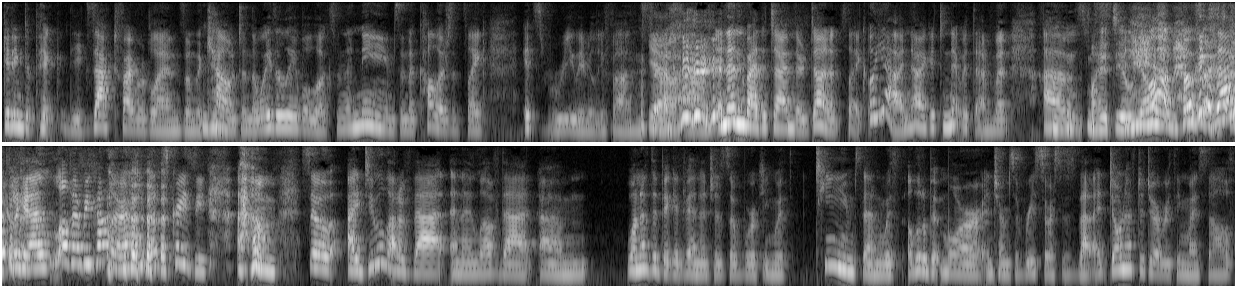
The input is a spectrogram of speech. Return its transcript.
getting to pick the exact fiber blends and the mm-hmm. count and the way the label looks and the names and the colors. It's like it's really really fun. So, yeah. um, and then by the time they're done it's like oh yeah now I get to knit with them. But um it's my ideal yarn. exactly. I love every color. That's crazy. Um so I do a lot of that and I love that um one of the big advantages of working with teams and with a little bit more in terms of resources that I don't have to do everything myself.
